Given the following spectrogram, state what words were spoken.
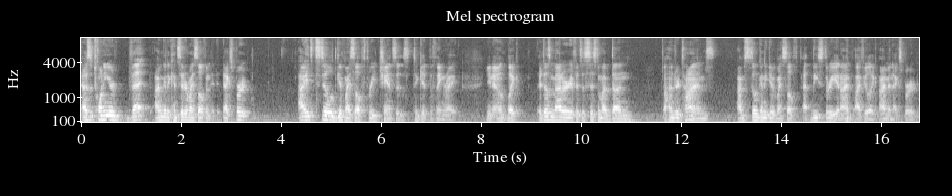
as a 20 year vet, I'm going to consider myself an expert. I still give myself three chances to get the thing right. You know, like it doesn't matter if it's a system I've done a hundred times. I'm still going to give myself at least three, and I I feel like I'm an expert.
